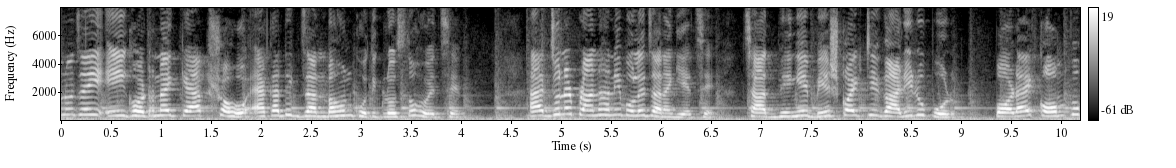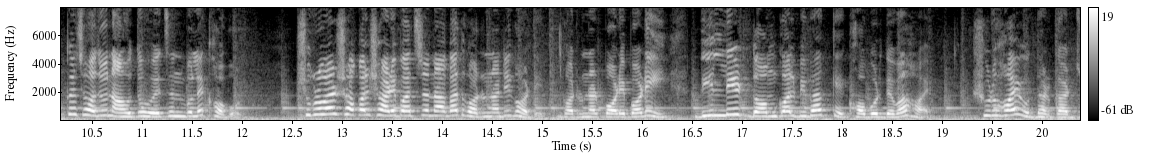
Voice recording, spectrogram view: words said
অনুযায়ী এই ঘটনায় ক্যাব সহ একাধিক যানবাহন ক্ষতিগ্রস্ত হয়েছে। একজনের প্রাণহানি বলে জানা গিয়েছে। ছাদ ভেঙে বেশ কয়েকটি গাড়ির উপর পড়ায় কমপক্ষে ছজন আহত হয়েছেন বলে খবর। শুক্রবার সকাল সাড়ে পাঁচটা নাগাদ ঘটনাটি ঘটে। ঘটনার পরে পরেই দিল্লির দমকল বিভাগকে খবর দেওয়া হয়। শুরু হয় উদ্ধার কার্য।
